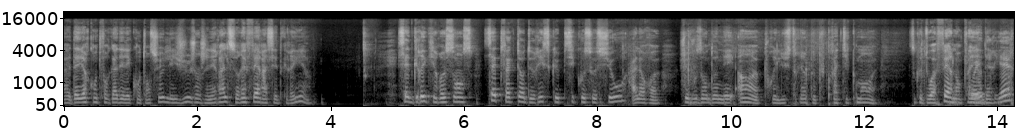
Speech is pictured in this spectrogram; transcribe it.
Euh, d'ailleurs, quand vous regardez les contentieux, les juges en général se réfèrent à cette grille. Cette grille qui recense sept facteurs de risque psychosociaux. Alors, euh, je vais vous en donner un pour illustrer un peu plus pratiquement ce que doit faire l'employeur derrière.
